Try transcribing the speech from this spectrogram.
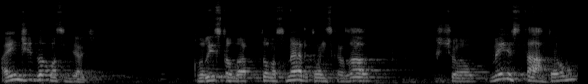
А інші вдома сидять. Колись Томас Мертон сказав, що ми з татом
